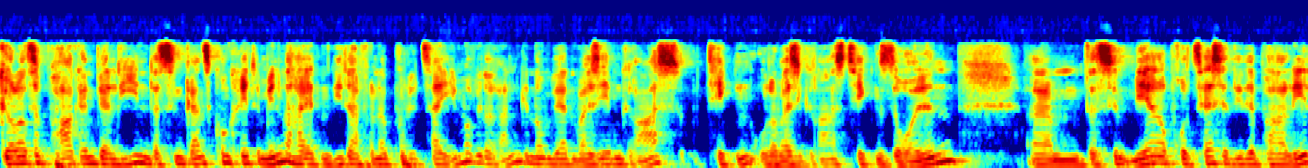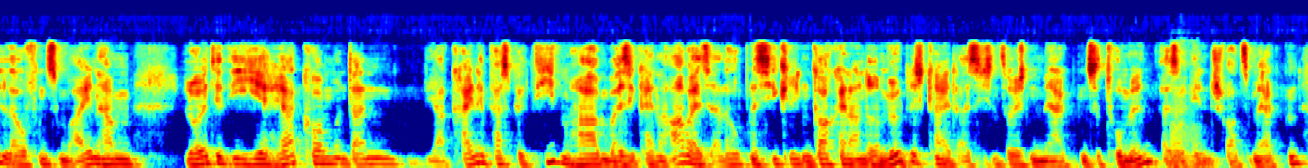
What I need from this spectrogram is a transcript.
Görlitzer Park in Berlin, das sind ganz konkrete Minderheiten, die da von der Polizei immer wieder rangenommen werden, weil sie eben Gras ticken oder weil sie Gras ticken sollen. Ähm, das sind mehrere Prozesse, die da parallel laufen. Zum einen haben Leute, die hierher kommen und dann ja keine Perspektiven haben, weil sie keine Arbeitserlaubnis hier kriegen, gar keine andere Möglichkeit, als sich in solchen Märkten zu tummeln, also mhm. in Schwarzmärkten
